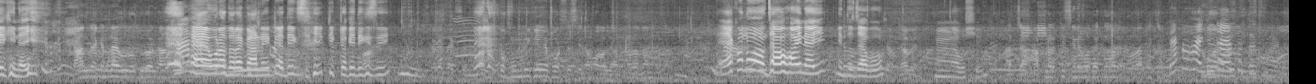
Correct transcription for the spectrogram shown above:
দেখি নাই। গান দেখেন না উড়ো দুরা গান হ্যাঁ ওরা ধরা গান এটা দেখছি টিকটকে দেখেছি। তো হুমড়ি খেয়ে পড়ছে সিনেমা হলে আপনারা জানেন এখনও যাওয়া হয় নাই কিন্তু যাব। যাবেন? হুম অবশ্যই। আচ্ছা আপনার কি সিনেমা দেখা হয়? দেখা হয় কিন্তু এখন দেখা হয়। না।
